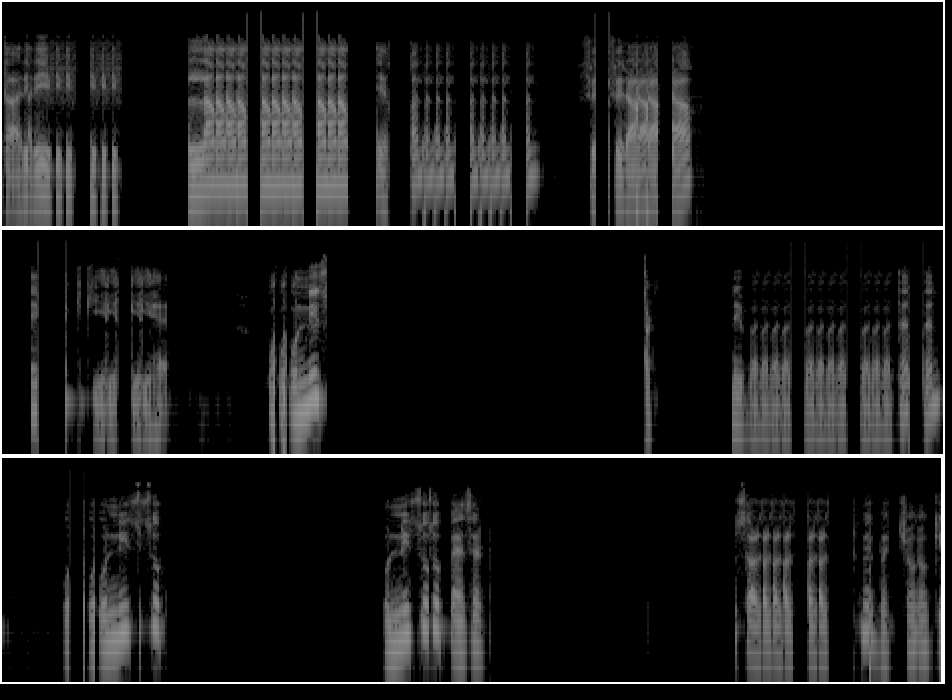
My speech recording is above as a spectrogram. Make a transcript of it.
तारीफ़ फिराक की है उन्नीस उन्नीस सौ उन्नीस सौ पैंसठ में बच्चों की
